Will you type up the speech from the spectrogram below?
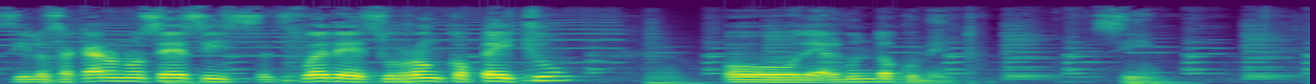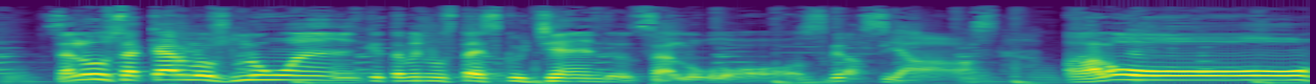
Si lo sacaron, no sé si fue de su ronco pecho o de algún documento. Sí. Saludos a Carlos Lua, que también nos está escuchando. Saludos, gracias. ¡Aló!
